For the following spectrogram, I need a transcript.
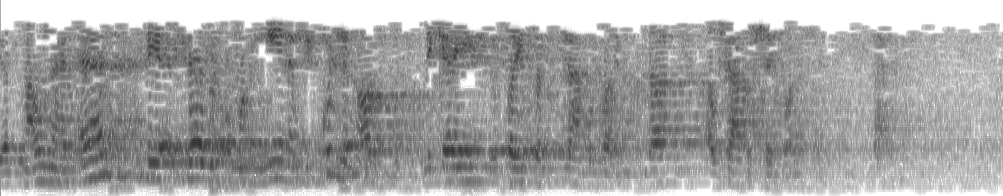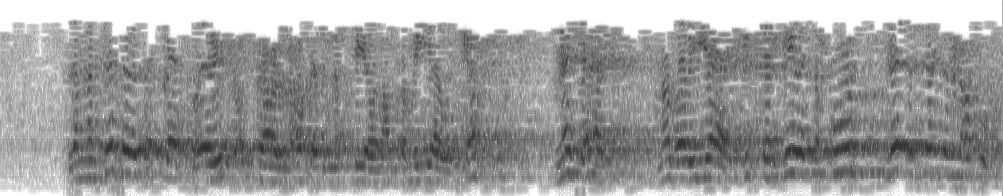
يصنعونها الآن هي إفساد الأمميين في كل الأرض لكي يسيطر شعب الله أو شعب الشيطان. لما انتشرت افكار فرويد وافكار العقد النفسية والعصبية والكف نشأت نظريات في التربية تقول لا تستخدم العقوبة.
